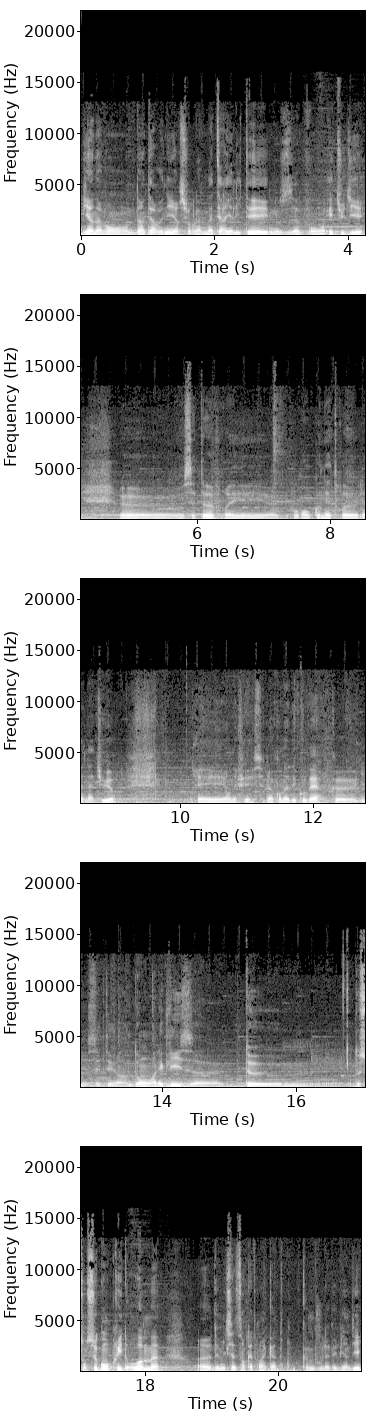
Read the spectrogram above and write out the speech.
bien avant d'intervenir sur la matérialité, nous avons étudié cette œuvre pour en connaître la nature. Et en effet, c'est là qu'on a découvert que c'était un don à l'Église euh, de, son second prix de Rome euh, de 1784, comme vous l'avez bien dit.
